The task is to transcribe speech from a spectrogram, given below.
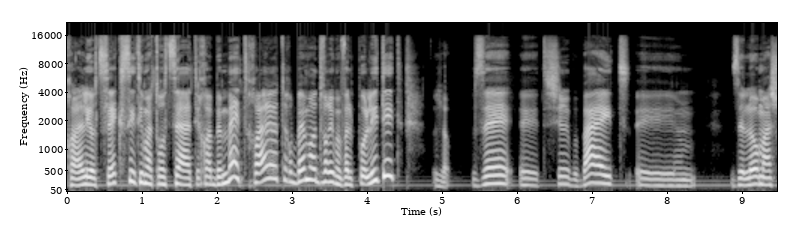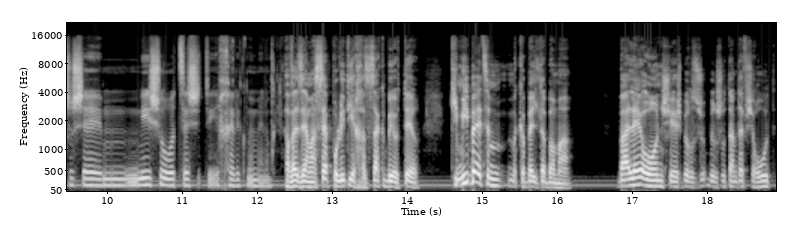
יכולה להיות סקסית אם את רוצה, את יכולה, באמת, יכולה להיות הרבה מאוד דברים, אבל פוליטית, לא. זה, אה, תשאירי בבית, אה, זה לא משהו שמישהו רוצה שתהיי חלק ממנו. אבל זה המעשה הפוליטי החזק ביותר. כי מי בעצם מקבל את הבמה? בעלי הון שיש ברש- ברשותם את האפשרות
